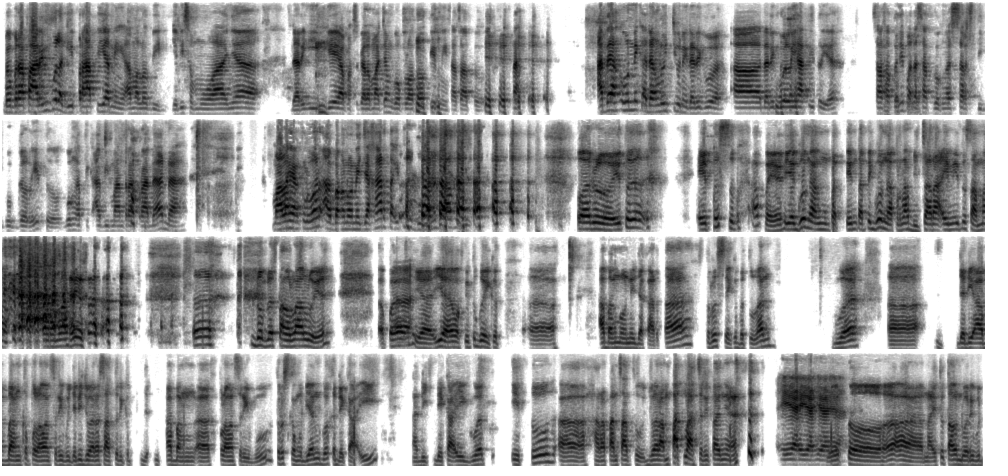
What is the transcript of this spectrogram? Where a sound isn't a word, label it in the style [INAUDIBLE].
beberapa hari ini gue lagi perhatian nih sama lo, Bi. Jadi semuanya dari IG apa segala macam gue plototin nih satu-satu. Nah, ada yang unik, ada yang lucu nih dari gue. Eh, dari gue lihat itu ya. Salah satunya pada saat gue nge-search di Google itu, gue ngetik Abi Mantra Pradana. Malah yang keluar Abang None Jakarta itu hubungannya apa? Bi? [LAUGHS] Waduh, itu itu apa ya? Ya gue nggak ngumpetin, tapi gue nggak pernah bicarain itu sama [LAUGHS] orang lain. [LAUGHS] Eh, 12 tahun lalu ya. Apa Ah. ya? Iya waktu itu gue ikut eh, Abang None Jakarta, terus ya kebetulan gue eh, jadi abang Kepulauan Seribu, jadi juara satu di Ke- abang eh, Kepulauan Seribu. Terus kemudian gue ke DKI. Nah di DKI gue itu eh, harapan satu, juara empat lah ceritanya. [LAUGHS] Iya, iya, iya. iya. Gitu. Nah itu tahun 2008.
